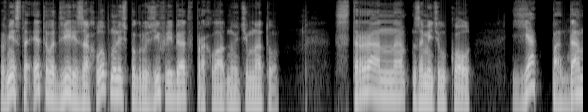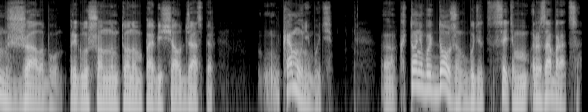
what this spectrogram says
Вместо этого двери захлопнулись, погрузив ребят в прохладную темноту. «Странно», — заметил Кол. «Я «Подам жалобу», — приглушенным тоном пообещал Джаспер. «Кому-нибудь. Э, кто-нибудь должен будет с этим разобраться».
